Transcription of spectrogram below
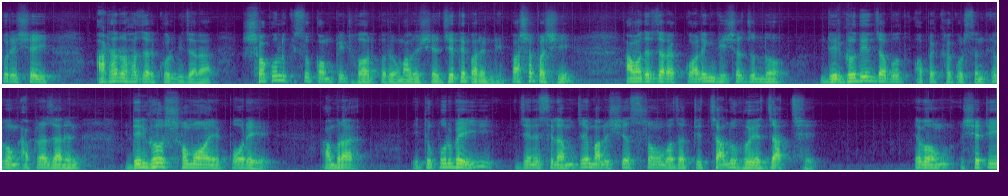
করে সেই আঠারো হাজার কর্মী যারা সকল কিছু কমপ্লিট হওয়ার পরেও মালয়েশিয়া যেতে পারেননি। পাশাপাশি আমাদের যারা কলিং ভিসার জন্য দীর্ঘদিন যাবৎ অপেক্ষা করছেন এবং আপনারা জানেন দীর্ঘ সময় পরে আমরা ইতিপূর্বেই জেনেছিলাম যে মালয়েশিয়ার শ্রমবাজারটি চালু হয়ে যাচ্ছে এবং সেটি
